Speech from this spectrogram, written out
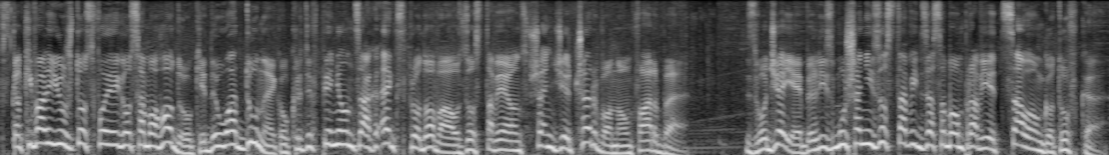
Wskakiwali już do swojego samochodu, kiedy ładunek ukryty w pieniądzach eksplodował, zostawiając wszędzie czerwoną farbę. Złodzieje byli zmuszeni zostawić za sobą prawie całą gotówkę.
